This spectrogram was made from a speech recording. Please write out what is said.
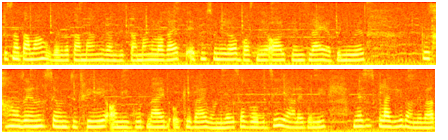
कृष्ण तामाङ उपेन्द्र तामाङ रञ्जित तामाङ लगायत एफएम सुनेर बस्ने अल फ्रेन्ड्सलाई ह्याप्पी न्यु इयर। टु थाउजन्ड सेभेन्टी थ्री अनि गुड नाइट ओके बाई भन्नुभएको छ गौरवजी यहाँलाई पनि मेसेजको लागि धन्यवाद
